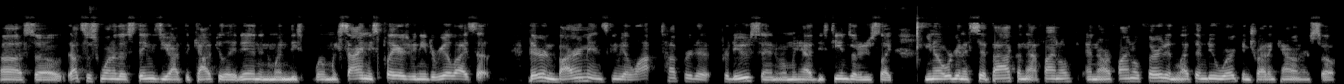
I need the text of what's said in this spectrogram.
Uh, so that's just one of those things you have to calculate in. And when these when we sign these players, we need to realize that their environment is going to be a lot tougher to produce in when we have these teams that are just like, you know, we're going to sit back on that final and our final third and let them do work and try to counter. So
